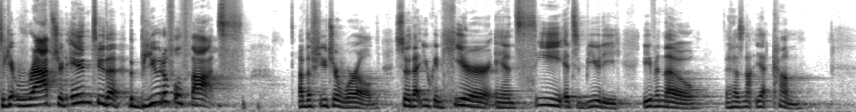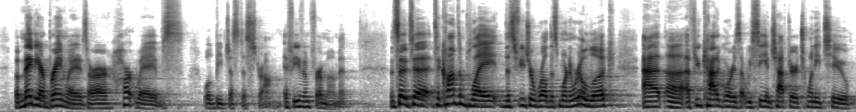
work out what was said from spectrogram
To get raptured into the, the beautiful thoughts of the future world so that you can hear and see its beauty, even though it has not yet come. But maybe our brain waves or our heart waves will be just as strong, if even for a moment. And so, to, to contemplate this future world this morning, we're going to look at uh, a few categories that we see in chapter 22.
